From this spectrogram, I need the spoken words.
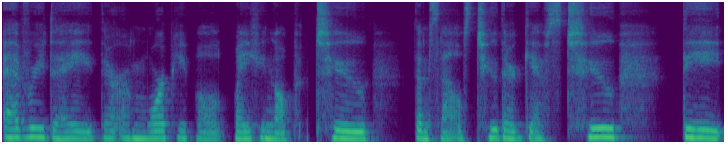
every day there are more people waking up to themselves, to their gifts, to the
